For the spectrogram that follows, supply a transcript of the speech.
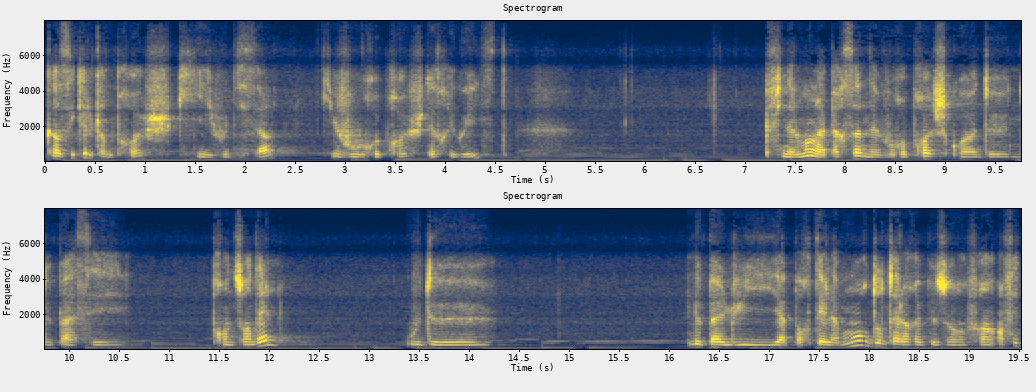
Quand c'est quelqu'un de proche qui vous dit ça, qui vous reproche d'être égoïste, finalement la personne elle vous reproche quoi? De ne pas assez prendre soin d'elle? Ou de ne pas lui apporter l'amour dont elle aurait besoin. Enfin, en fait,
